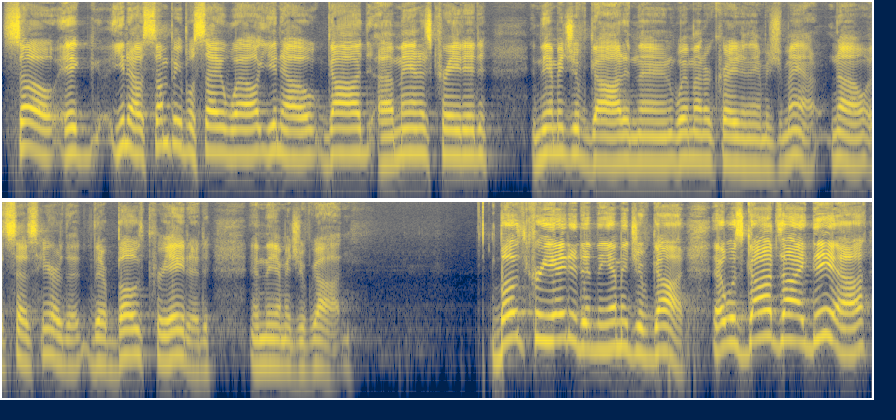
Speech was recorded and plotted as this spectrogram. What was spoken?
So, it, you know, some people say, well, you know, God, uh, man is created in the image of God, and then women are created in the image of man. No, it says here that they're both created in the image of God. Both created in the image of God. It was God's idea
